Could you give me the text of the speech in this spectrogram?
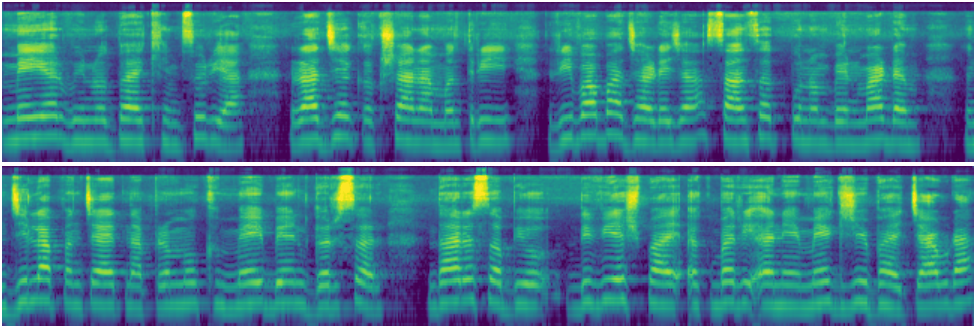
મેયર વિનોદભાઈ ખીમસુરિયા, રાજ્ય કક્ષાના મંત્રી રીવાબા જાડેજા, સાંસદ પૂનમબેન માડમ, જિલ્લા પંચાયતના પ્રમુખ મેયબેન ગરસર, ધારાસભ્યો દિવ્યેશભાઈ અકબરી અને મેઘજીભાઈ ચાવડા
